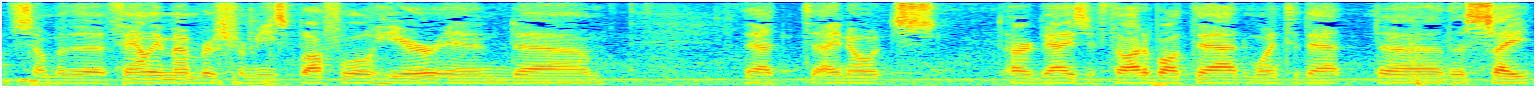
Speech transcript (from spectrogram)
Have some of the family members from East Buffalo here, and um, that I know it's our guys have thought about that and went to that uh, the site,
